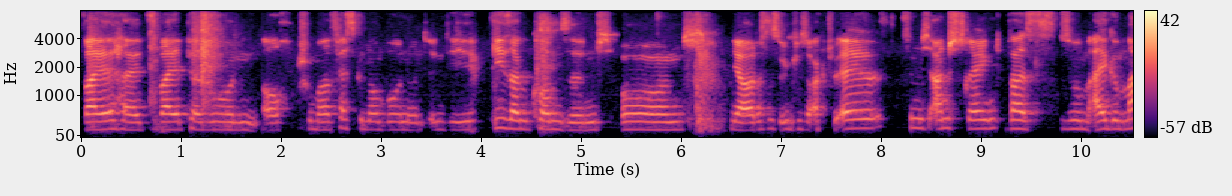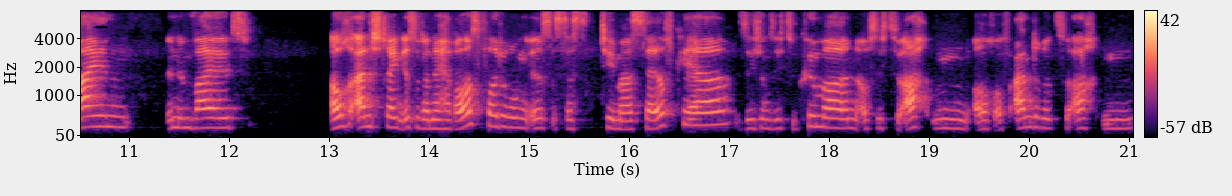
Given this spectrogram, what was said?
weil halt zwei Personen auch schon mal festgenommen wurden und in die Gesa gekommen sind. Und ja, das ist irgendwie so aktuell ziemlich anstrengend. Was so im Allgemeinen in einem Wald auch anstrengend ist oder eine Herausforderung ist, ist das Thema Self-Care, sich um sich zu kümmern, auf sich zu achten, auch auf andere zu achten,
